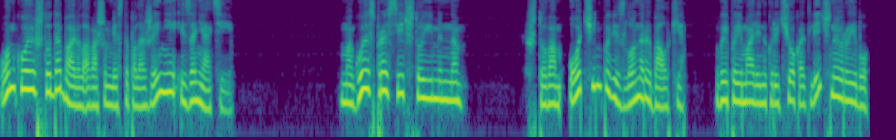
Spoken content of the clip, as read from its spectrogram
Он кое-что добавил о вашем местоположении и занятии. Могу я спросить, что именно? Что вам очень повезло на рыбалке. Вы поймали на крючок отличную рыбу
